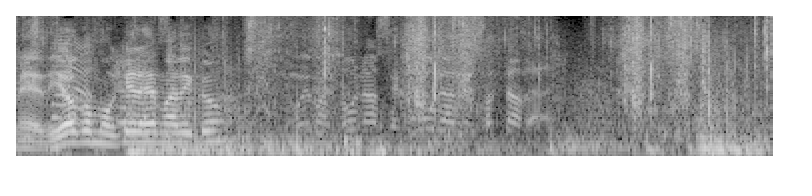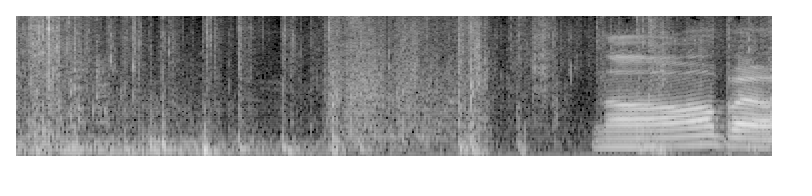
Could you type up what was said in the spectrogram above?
Me dio como quiere ese maricón. Nueva zona segura resaltada. No, pero.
